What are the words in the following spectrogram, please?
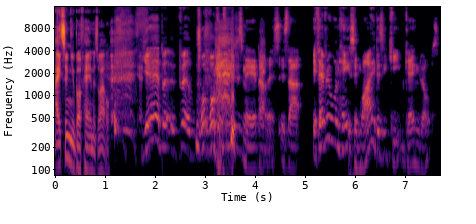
I assume you both hate him as well. Yeah, but but what, what confuses me about this is that if everyone hates him, why does he keep getting jobs?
